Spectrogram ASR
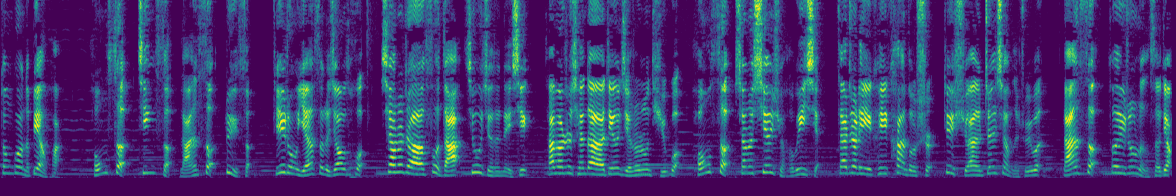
灯光的变化，红色、金色、蓝色、绿色。几种颜色的交错，象征着复杂纠结的内心。咱们之前的电影解说中提过，红色象征鲜血和危险，在这里可以看作是对血案真相的追问；蓝色作为一种冷色调，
